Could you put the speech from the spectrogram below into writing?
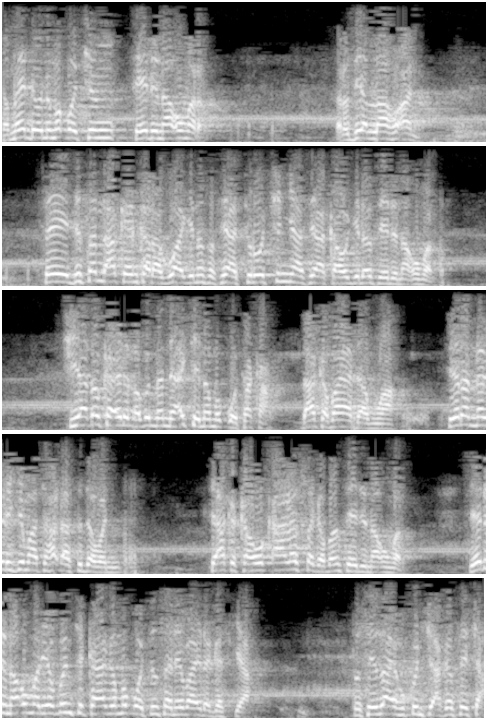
Kamar yadda wani makwacin sayyidina Umar radiyallahu an sai ji sanda aka yanka rago a gidansa sai a ciro cinya sai a kawo gidan sayyidina Umar. Shi ya ɗauka irin abin nan ne ake na makotaka da aka baya damuwa. Sai ran nan rigima ta hada su da wani. Sai aka kawo kararsa gaban sayyidina Umar. Sayyidina Umar ya bincika ya ga makocinsa ne bai da gaskiya. To sai za a yi hukunci akan sai sha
